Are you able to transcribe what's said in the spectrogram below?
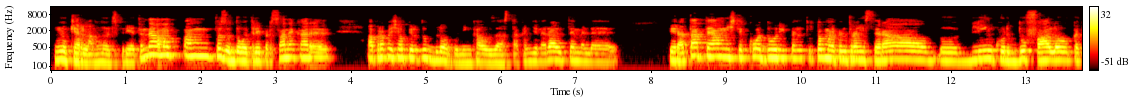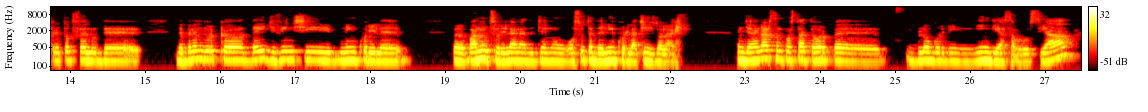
nu chiar la mulți prieteni, dar am, am văzut două, trei persoane care aproape și-au pierdut blogul din cauza asta, că în general temele piratate au niște coduri pentru, tocmai pentru a insera uh, linkuri do follow către tot felul de, de branduri, că de aici vin și linkurile, uh, anunțurile alea de genul 100 de linkuri la 5 dolari. În general sunt postate ori pe bloguri din India sau Rusia, uh,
